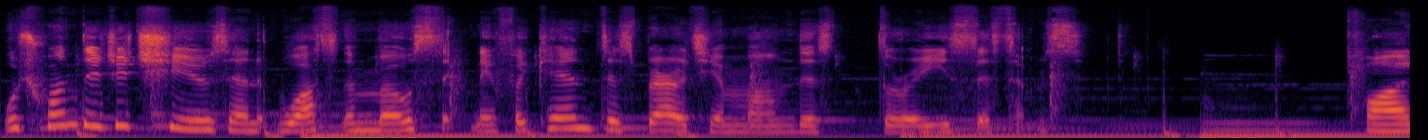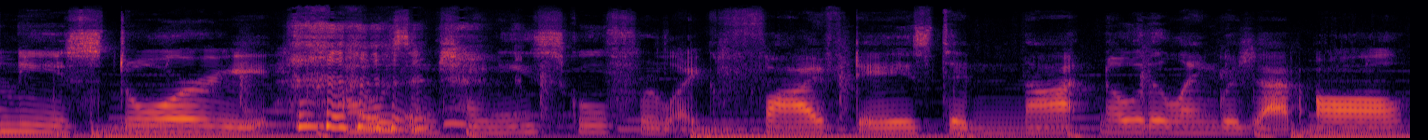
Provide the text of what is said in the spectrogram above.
Which one did you choose, and what's the most significant disparity among these three systems? Funny story. I was in Chinese school for like five days, did not know the language at all.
